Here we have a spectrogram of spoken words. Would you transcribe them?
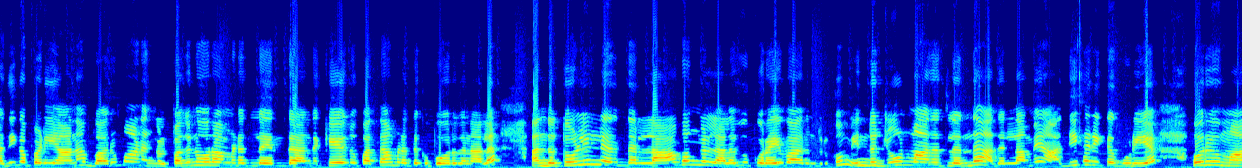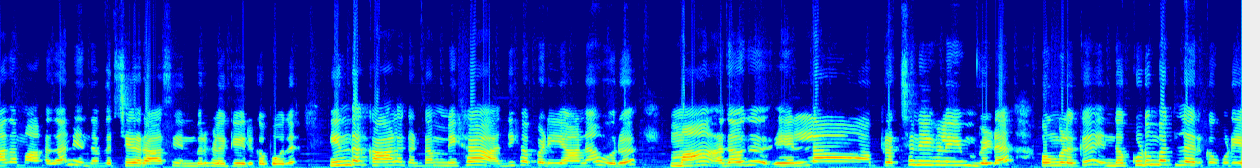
அதிகப்படியான வருமானங்கள் பதினோராம் இடத்துல இருந்த அந்த கேது பத்தாம் இடத்துக்கு போறதுனால அந்த தொழில இருந்த லாபங்கள் அளவு குறைவா இருந்திருக்கும். இந்த ஜூன் மாதத்துல இருந்து அதெல்லாமே அதிகரிக்கக்கூடிய ஒரு மாதமாக தான் இந்த விருச்சிக ராசி என்பர்களுக்கு இருக்க போது இந்த காலகட்டம் மிக அதிகப்படியான ஒரு மா அதாவது எல்லா பிரச்சனைகளையும் விட உங்களுக்கு இந்த குடும்பத்துல இருக்கக்கூடிய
